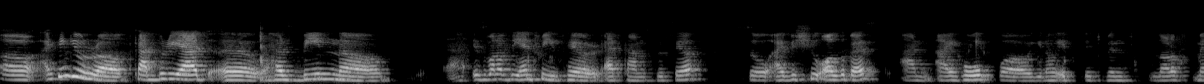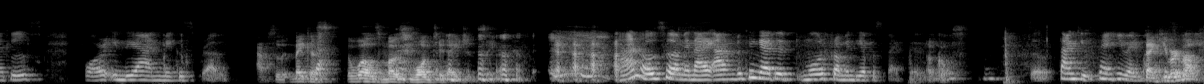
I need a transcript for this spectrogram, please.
Uh, I think your uh, Cadbury ad uh, has been uh, is one of the entries here at Cannes this year. So I wish you all the best, and I hope uh, you know it, it wins a lot of medals for India and make us proud. Absolutely, make us the world's most wanted agency. and also, I mean, I I'm looking at it more from India perspective. Of course. So thank you, thank you very much. Thank you very much.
